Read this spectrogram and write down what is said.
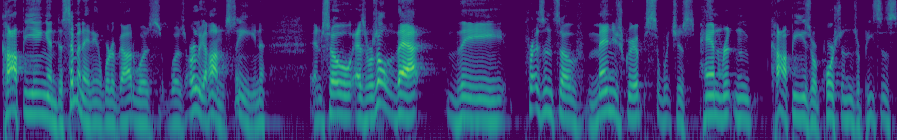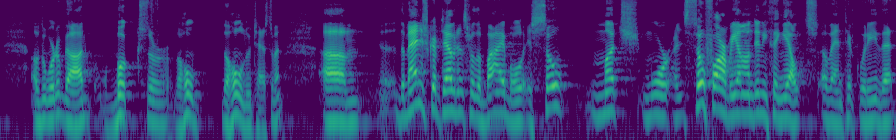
copying and disseminating the Word of God was, was early on seen. And so, as a result of that, the presence of manuscripts, which is handwritten copies or portions or pieces of the Word of God, books or the whole, the whole New Testament, um, the manuscript evidence for the Bible is so much more, so far beyond anything else of antiquity that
